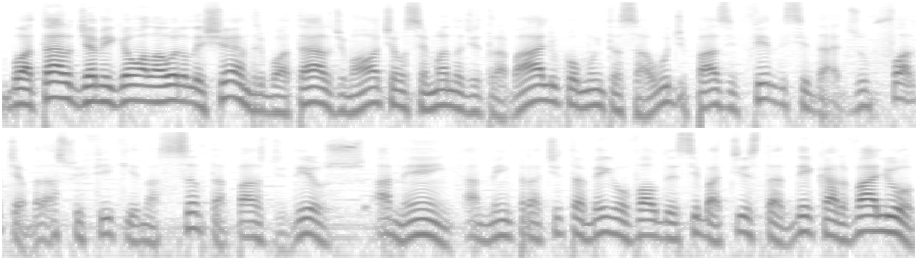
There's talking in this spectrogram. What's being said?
Boa tarde, amigão Alaura Alexandre. Boa tarde, uma ótima semana de trabalho, com muita saúde, paz e felicidades. Um forte abraço e fique na santa paz de Deus. Amém. Amém para ti também, o Valdeci Batista de Carvalho.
